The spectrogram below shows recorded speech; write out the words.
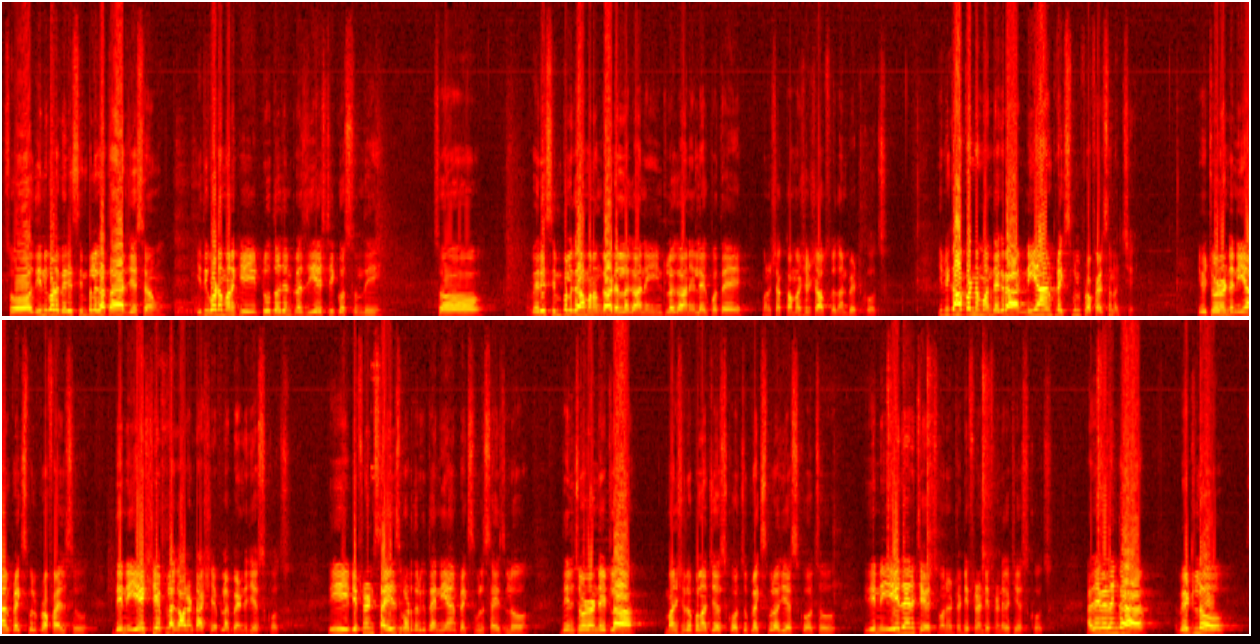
సో దీన్ని కూడా వెరీ సింపుల్గా తయారు చేసాం ఇది కూడా మనకి టూ థౌజండ్ ప్లస్ జిఎస్టీకి వస్తుంది. సో వెరీ సింపుల్గా మనం గార్డెన్లో కానీ ఇంట్లో కానీ లేకపోతే మన కమర్షియల్ షాప్స్లో కానీ పెట్టుకోవచ్చు. ఇవి కాకుండా మన దగ్గర నియాన్ ఫ్లెక్సిబుల్ ప్రొఫైల్స్ అని వచ్చాయి. ఇవి చూడండి నియాన్ ఫ్లెక్సిబుల్ ప్రొఫైల్స్ దీన్ని ఏ షేప్లో కావాలంటే ఆ షేప్లో బెండ్ చేసుకోవచ్చు. ఈ డిఫరెంట్ సైజ్ కూడా దొరుకుతాయి నియాన్ ఫ్లెక్సిబుల్ సైజులో దీన్ని చూడండి ఇట్లా మనిషి రూపంలో చేసుకోవచ్చు ఫ్లెక్సిబుల్గా చేసుకోవచ్చు. దీన్ని ఏదైనా చేయొచ్చు మనం ఇట్లా డిఫరెంట్ డిఫరెంట్గా చేసుకోవచ్చు. అదేవిధంగా వీటిలో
